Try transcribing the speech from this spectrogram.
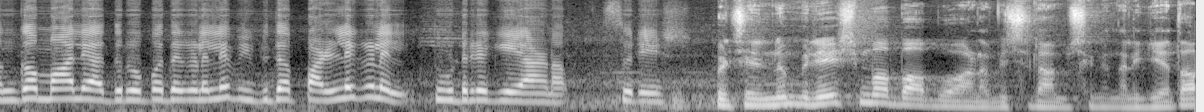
അങ്കമാലി അതിരൂപതകളിലെ വിവിധ പള്ളികളിൽ തുടരുകയാണ്. സുരേഷ്. രേഷ്മ ബാബുവാണ് വിശദാംശങ്ങൾ നൽകിയത്.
